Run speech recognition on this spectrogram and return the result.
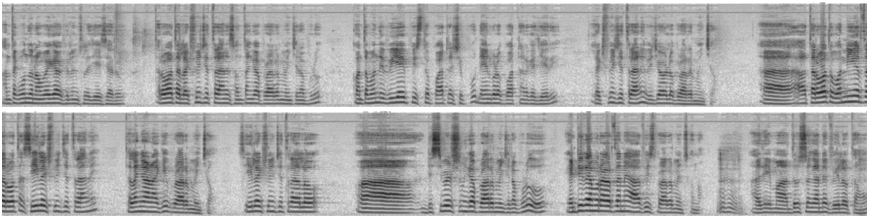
అంతకుముందు నవ్వయ్య ఫిలిమ్స్లో చేశారు. తర్వాత లక్ష్మీ చిత్రాన్ని సొంతంగా ప్రారంభించినప్పుడు కొంతమంది విఐపీస్తో పార్ట్నర్షిప్ నేను కూడా పార్ట్నర్గా చేరి లక్ష్మీ చిత్రాన్ని విజయవాడలో ప్రారంభించాం. ఆ, తర్వాత వన్ ఇయర్ తర్వాత శ్రీలక్ష్మి చిత్రాన్ని తెలంగాణకి ప్రారంభించాం. శ్రీలక్ష్మి చిత్రాలో డిస్ట్రిబ్యూషన్గా ప్రారంభించినప్పుడు ఎన్టీ రామారావు గారితోనే ఆఫీస్ ప్రారంభించుకున్నాం. అది మా అదృష్టంగానే ఫీల్ అవుతాము.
